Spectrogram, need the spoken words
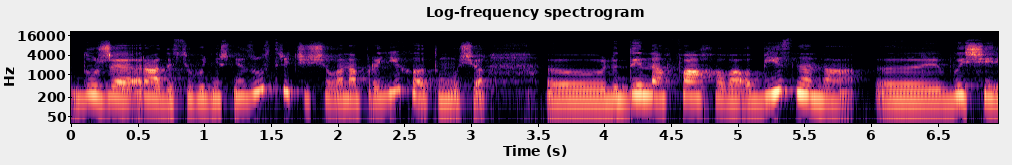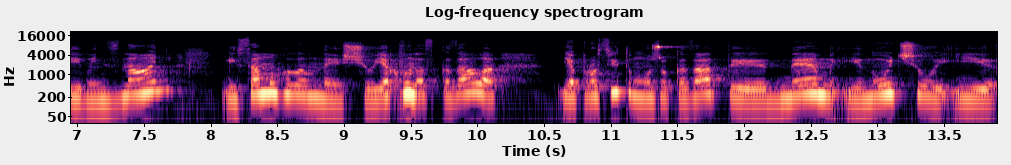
дуже рада сьогоднішній зустрічі, що вона приїхала, тому що е, людина фахова обізнана, е, вищий рівень знань. І саме головне, що як вона сказала. Я про освіту можу казати днем і ночі, і е,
